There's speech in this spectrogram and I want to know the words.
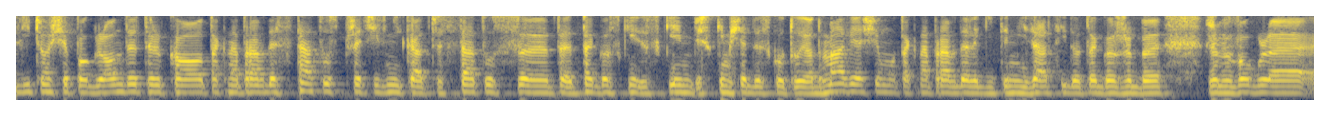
liczą się poglądy, tylko tak naprawdę status przeciwnika, czy status e, te, tego, z kim, z, kim, z kim się dyskutuje. Odmawia się mu tak naprawdę legitymizacji do tego, żeby, żeby w ogóle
